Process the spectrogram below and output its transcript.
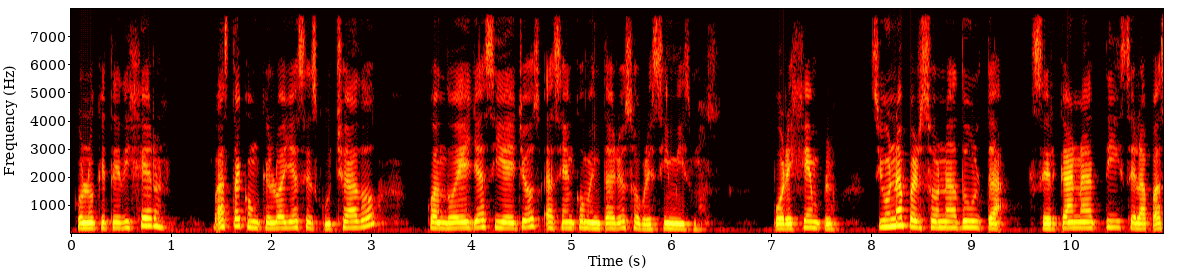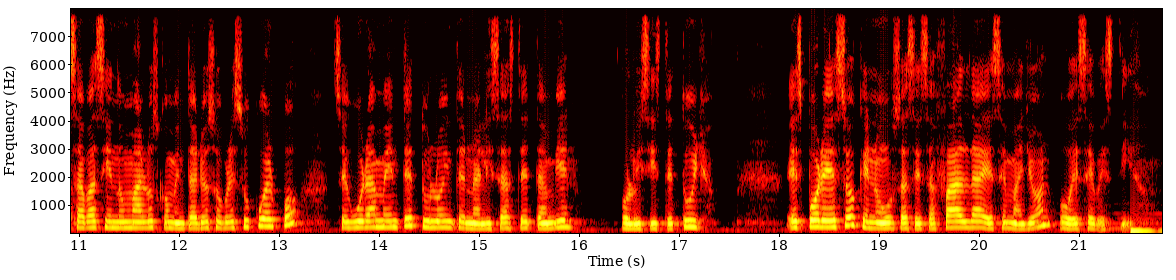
con lo que te dijeron. Basta con que lo hayas escuchado cuando ellas y ellos hacían comentarios sobre sí mismos. Por ejemplo, si una persona adulta cercana a ti se la pasaba haciendo malos comentarios sobre su cuerpo, seguramente tú lo internalizaste también o lo hiciste tuyo. Es por eso que no usas esa falda, ese mayón o ese vestido.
